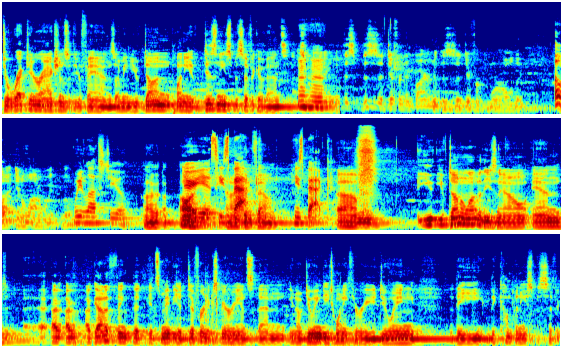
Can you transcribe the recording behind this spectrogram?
direct interactions with your fans? I mean, you've done plenty of Disney specific events and that sort of thing, but this this is a different environment. This is a different world. Mm-hmm. Oh. uh, in a lot of ways. We lost you. Uh, There oh, he is. He's back. He's back. Um, you, you've done a lot of these now, and I, I've, I've got to think that it's maybe a different experience than you know doing D23, doing the the company specific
